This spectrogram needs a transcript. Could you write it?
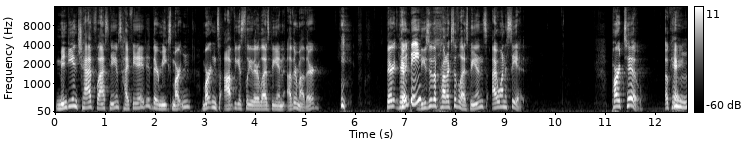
mindy and chad's last names hyphenated they're meeks martin. Martin's obviously their lesbian other mother. They're, they're Could be. these are the products of lesbians. I want to see it. Part two. Okay. Mm-hmm.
